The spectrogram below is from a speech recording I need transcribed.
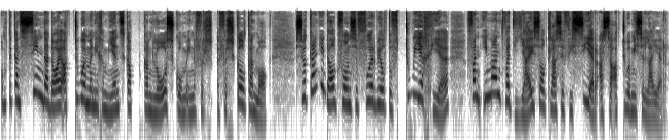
om te kan sien dat daai atoom in die gemeenskap kan loskom en 'n vers, verskil kan maak. So kan jy dalk vir ons 'n voorbeeld of twee gee van iemand wat jy sal klassifiseer as 'n atomiese leier?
